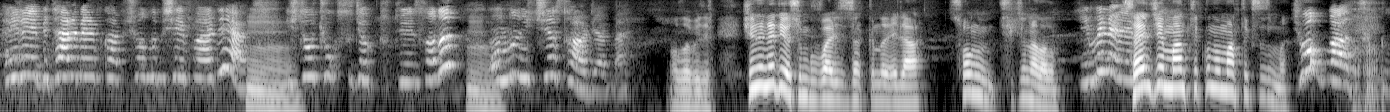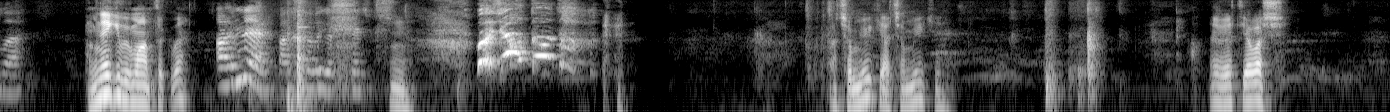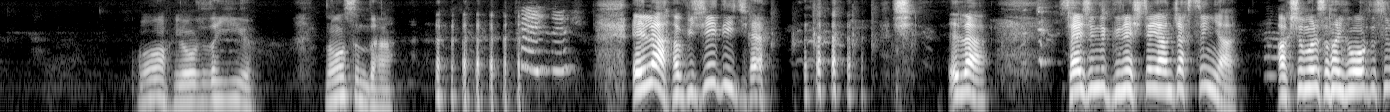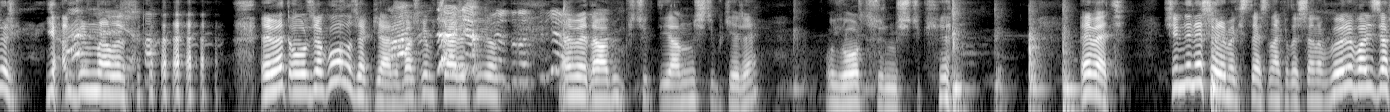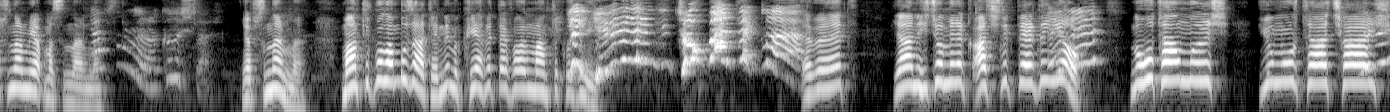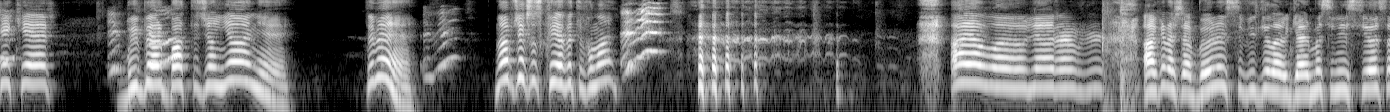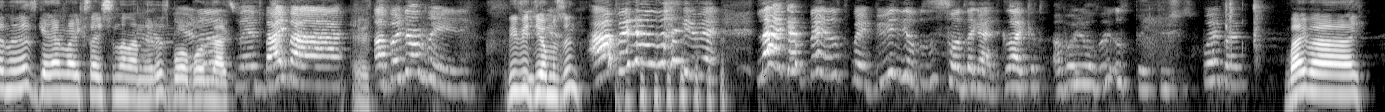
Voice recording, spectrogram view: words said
Hayır hayır bir tane benim kapşonlu bir şey vardı ya. Hmm. İşte o çok sıcak tutuyor insanı. Hmm. Onun içine saracağım ben. Olabilir. Şimdi ne diyorsun bu valiz hakkında Ela? Son fikrini alalım. Yemin ederim Sence mantıklı mı mantıksız mı? çok mantıklı. Ne gibi mantıklı? Anne bak sana göstereyim. Hı. Bacağım doğdu. Açamıyor ki açamıyor ki. Evet yavaş. Oh yoğurdu da yiyor. Ne olsun daha? Ela bir şey diyeceğim. Ela sen şimdi güneşte yanacaksın ya. Akşamları sana yoğurdu sürerim. Yangınını alır. evet olacak o olacak yani. Başka bir çaresi yok. Evet abim küçüktü yanmıştı bir kere. O yoğurt sürmüştük. evet. Şimdi ne söylemek istersin arkadaşlarına? Böyle valiz yapsınlar mı yapmasınlar mı? Yapsınlar mı? Mantıklı olan bu zaten değil mi? Kıyafetler falan mantıklı değil. Yemin ederim ki çok mantıklı. Evet. Yani hiç olmayan açlık derdin yok. Nohut almış, yumurta, çay, şeker, biber, patlıcan yani. Değil mi? Evet. Ne yapacaksınız kıyafeti falan? Evet. Ay Allah'ım yarabbim. Arkadaşlar böylesi videoların gelmesini istiyorsanız gelen like sayısından anlıyoruz. Bol bol like. Ve bay bay. Evet. Abone olmayı. Bir videomuzun Abone olmayı ve like atmayı unutmayın. Bir videomuzun sonuna geldik. Like at, abone olmayı unutmayın. Görüşürüz. Bay bay. bay bay.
